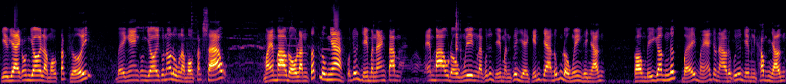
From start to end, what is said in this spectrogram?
Chiều dài con voi là một tấc rưỡi bề ngang con voi của nó luôn là một tấc 6 mà em bao đồ lành tích luôn nha. Cô chú anh chị mình an tâm em bao đồ nguyên là của chú chị, mình cứ về kiểm tra đúng đồ nguyên thì nhận. Còn bị gân nứt bể mẻ chỗ nào thì của chú chị mình không nhận.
